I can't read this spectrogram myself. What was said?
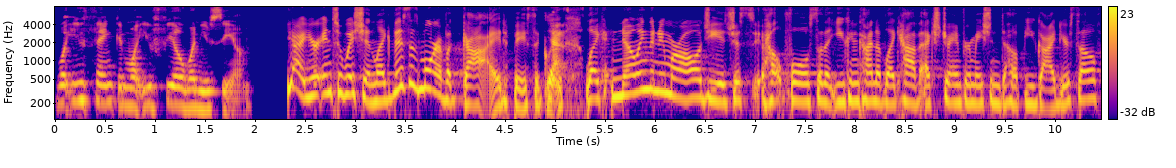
what you think and what you feel when you see them. Yeah, your intuition. Like this is more of a guide, basically. Yes. Like knowing the numerology is just helpful so that you can kind of like have extra information to help you guide yourself.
